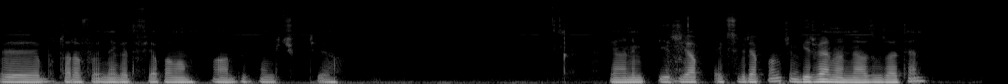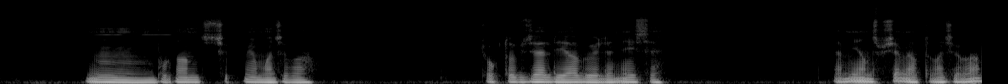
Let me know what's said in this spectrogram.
e, bu tarafı negatif yapamam. a birden küçük diyor. Yani bir yap eksi bir yapmam için bir vermem lazım zaten. Hmm, buradan çıkmıyor mu acaba? Çok da güzeldi ya böyle neyse. Ben mi yanlış bir şey mi yaptım acaba?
